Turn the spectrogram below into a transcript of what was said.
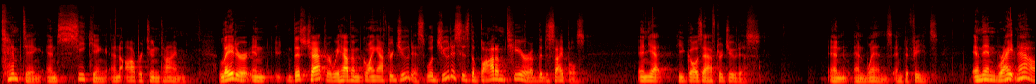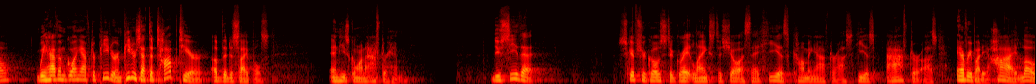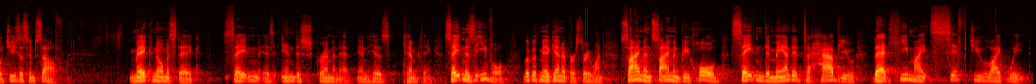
tempting and seeking an opportune time. Later in this chapter, we have him going after Judas. Well, Judas is the bottom tier of the disciples, and yet he goes after Judas and, and wins and defeats. And then right now, we have him going after Peter, and Peter's at the top tier of the disciples and he's going after him. Do you see that Scripture goes to great lengths to show us that he is coming after us? He is after us. Everybody, high, low, Jesus himself. Make no mistake, Satan is indiscriminate in his tempting. Satan is evil. Look with me again at verse 31. Simon, Simon, behold, Satan demanded to have you that he might sift you like wheat.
